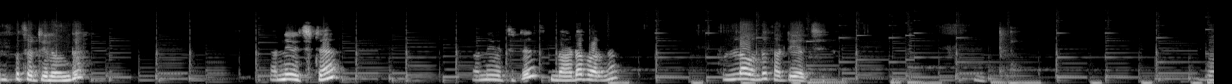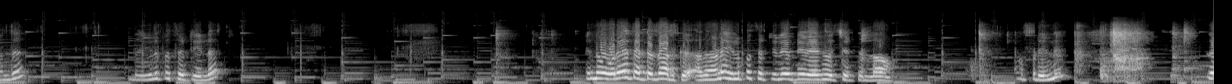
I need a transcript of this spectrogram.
இனிப்பு சட்டியில் வந்து தண்ணி வச்சுட்டேன். தண்ணி வச்சுட்டு இந்த அடை பாருங்கள் ஃபுல்லாக வந்து தட்டியாச்சு. இப்போ வந்து இந்த இழுப்பு சட்டியில் இன்னும் ஒரே தட்டு தான் இருக்கு. அதனால இழுப்பு சட்டியில் எப்படியே வேக வச்சு எடுத்துடலாம். அப்படின்னு வச்சுருக்கேன்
